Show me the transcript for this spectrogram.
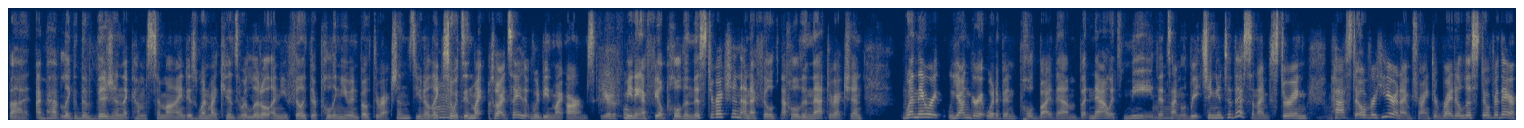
but I'm have like the vision that comes to mind is when my kids were Mhm. little and you feel like they're pulling you in both directions. You know, like so Mm. it's in my so I'd say it would be in my arms. Beautiful. Meaning I feel pulled in this direction and I feel Yep. pulled in that direction. When they were younger, it would have been pulled by them, but now it's me that's I'm reaching into this and I'm stirring Mm. pasta over here and I'm trying to write a list over there.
